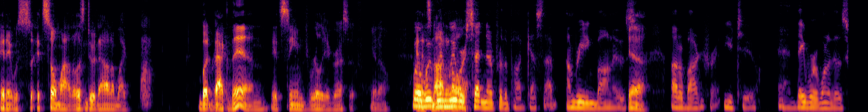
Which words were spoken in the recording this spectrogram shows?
And it was it's so mild. I listen to it now, and I'm like, But back then, it seemed really aggressive. You know. Well, we, when we were setting up for the podcast, I, I'm reading Bono's Yeah. autobiography, U2, and they were one of those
